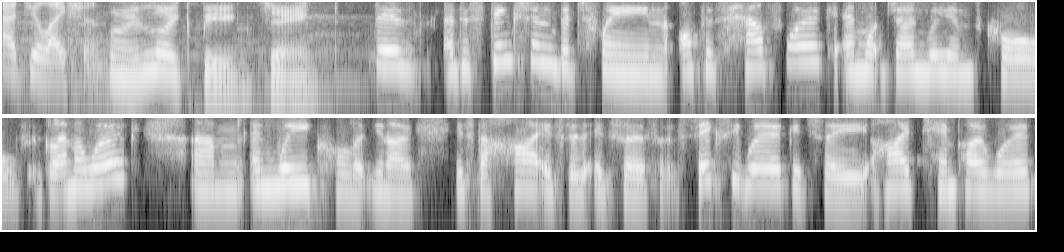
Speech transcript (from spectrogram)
adulation. I like being thanked. There's a distinction between office housework and what Joan Williams calls glamour work, um, and we call it, you know, it's the high, it's the, it's sort of sexy work, it's the high tempo work,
